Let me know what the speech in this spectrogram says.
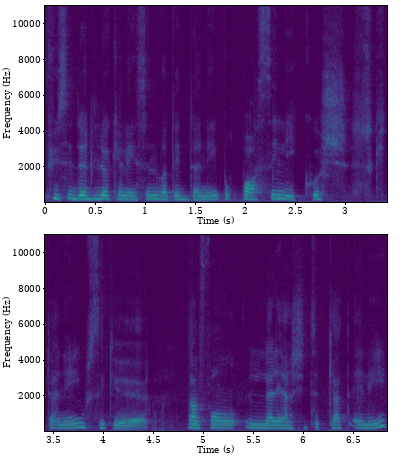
Puis c'est de là que l'insuline va être donnée pour passer les couches sous-cutanées, où c'est que dans le fond, l'allergie type 4, elle est.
